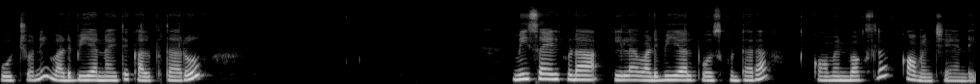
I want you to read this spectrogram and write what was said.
కూర్చొని వడిబియ్యాన్ని అయితే కలుపుతారు. మీ సైడ్ కూడా ఇలా వడిబియ్యాలు పోసుకుంటారా? కామెంట్ బాక్స్లో కామెంట్ చేయండి.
